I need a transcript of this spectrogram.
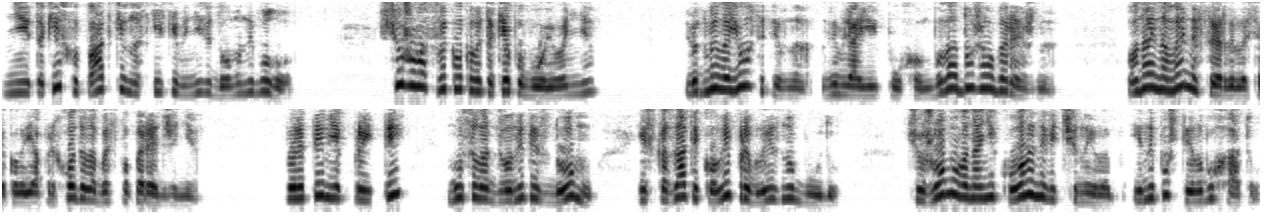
Ні, таких випадків, наскільки мені відомо, не було. Що ж у вас викликали таке побоювання? Людмила Йосипівна, земля їй пухом, була дуже обережна. Вона й на мене сердилася, коли я приходила без попередження. Перед тим, як прийти, мусила дзвонити з дому і сказати, коли приблизно буду. Чужому вона ніколи не відчинила б і не пустила б у хату.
